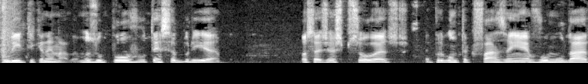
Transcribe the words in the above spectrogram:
política nem nada, mas o povo tem sabedoria. Ou seja, as pessoas, a pergunta que fazem é: vou mudar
